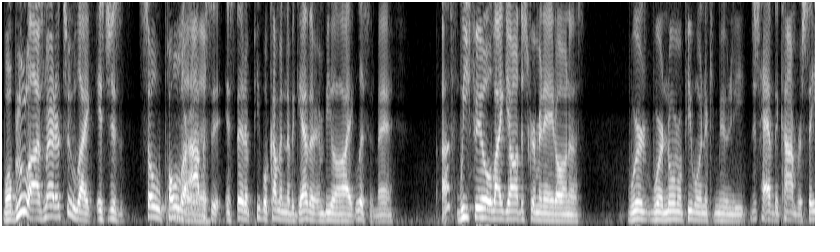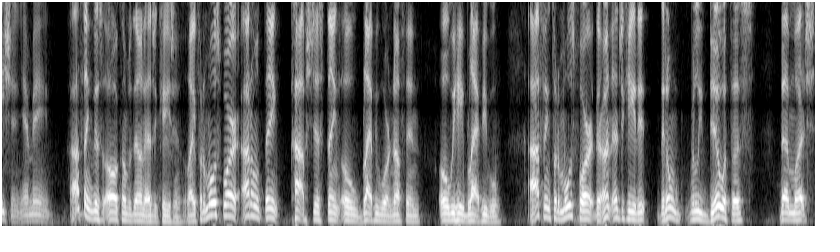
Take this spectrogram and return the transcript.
well blue lives matter too. Like it's just so polar Yeah. opposite instead of people coming together and being like, listen, man, we feel like y'all discriminate on us. We're we're normal people in the community. Just have the conversation. You know what I mean? I think this all comes down to education. Like for the most part, I don't think cops just think, "Oh, black people are nothing. Oh, we hate black people." I think for the most part, they're uneducated. They don't really deal with us that much.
